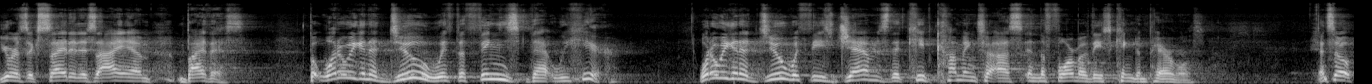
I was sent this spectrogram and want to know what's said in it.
you're as excited as I am by this. But what are we going to do with the things that we hear? What are we going to do with these gems that keep coming to us in the form of these kingdom parables? And so,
